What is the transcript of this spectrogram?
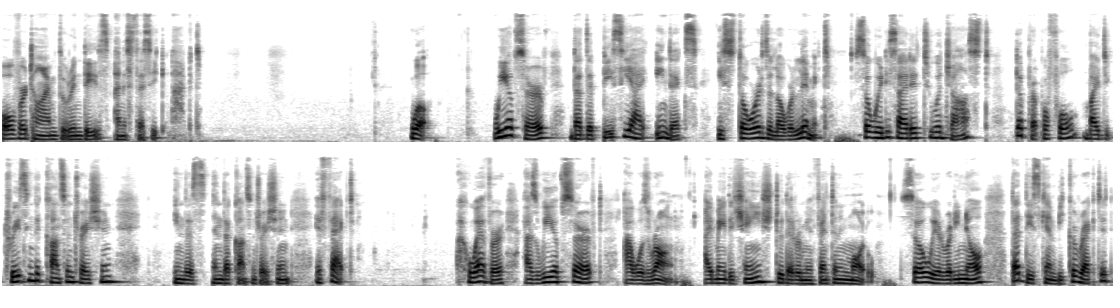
over time during this anesthetic act. Well, we observed that the PSI index is towards the lower limit, so we decided to adjust the propofol by decreasing the concentration in, this, in the concentration effect. However, as we observed, I was wrong. I made a change to the remifentanil model. So we already know that this can be corrected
